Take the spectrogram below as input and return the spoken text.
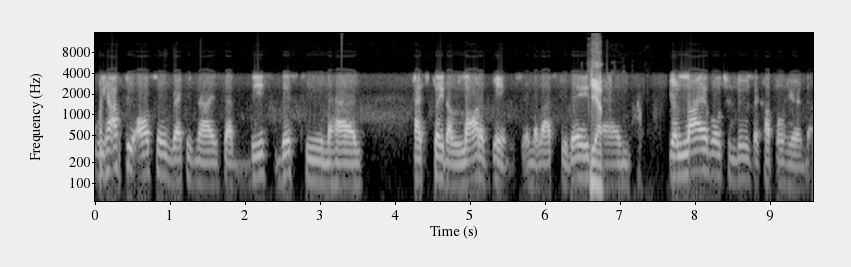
we have to also recognize that this this team has has played a lot of games in the last few days, yep. and you're liable to lose a couple here and there.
